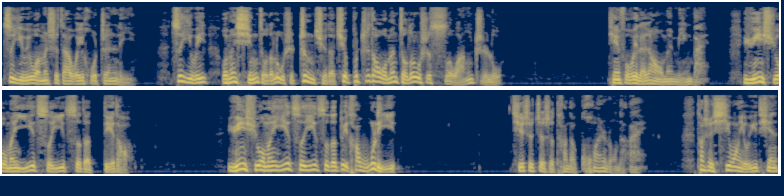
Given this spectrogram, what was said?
自以为我们是在维护真理。自以为我们行走的路是正确的，却不知道我们走的路是死亡之路。天父为了让我们明白，允许我们一次一次的跌倒，允许我们一次一次的对他无礼。其实这是他的宽容的爱，他是希望有一天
